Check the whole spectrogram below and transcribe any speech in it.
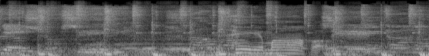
เย เท่มากอะอุ้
